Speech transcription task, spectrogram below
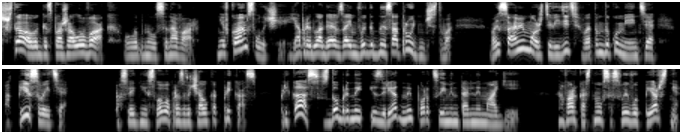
что вы, госпожа Лувак», — улыбнулся Навар. «Ни в коем случае. Я предлагаю взаимовыгодное сотрудничество. Вы сами можете видеть в этом документе. Подписывайте». Последнее слово прозвучало как приказ. Приказ, сдобренный изрядной порцией ментальной магии. Навар коснулся своего перстня,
